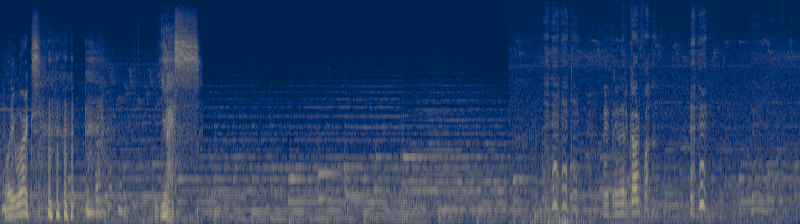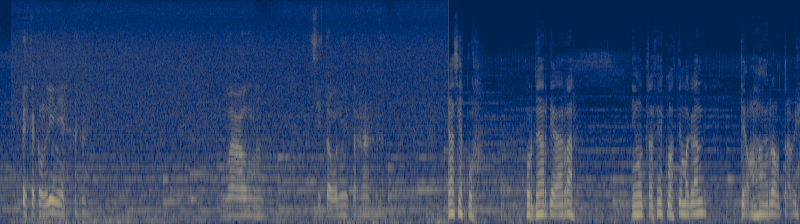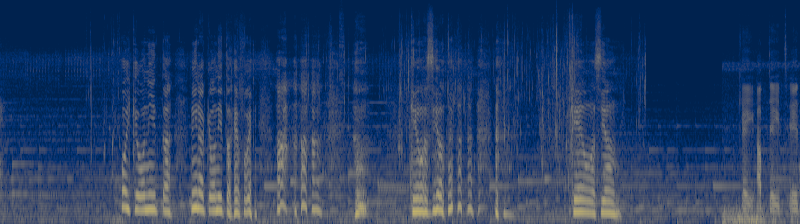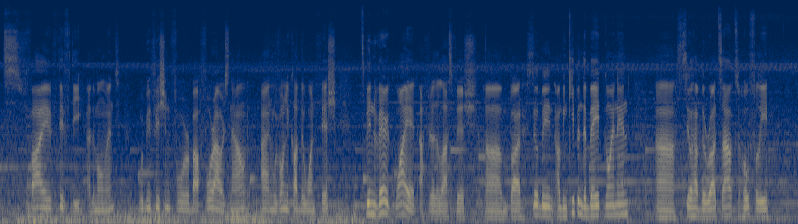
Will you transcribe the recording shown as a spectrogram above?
but it works. yes. Carpa. Pesca con línea. Wow. Sí está bonita. Gracias por, por dejarte agarrar. En otras veces cuando esté más grande te vamos a agarrar otra vez. ¡Uy, qué bonita! Mira qué bonito se fue. ¡Qué emoción! ¡Qué emoción! Okay, update. It's 5.50 at the moment. We've been fishing for about four hours now and we've only caught the one fish. It's been very quiet after the last fish, um, but still been, I've been keeping the bait going in. Uh, still have the rods out, so hopefully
